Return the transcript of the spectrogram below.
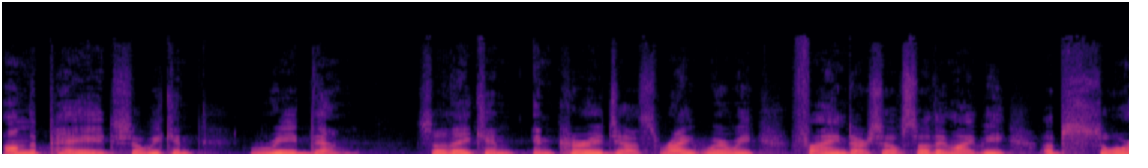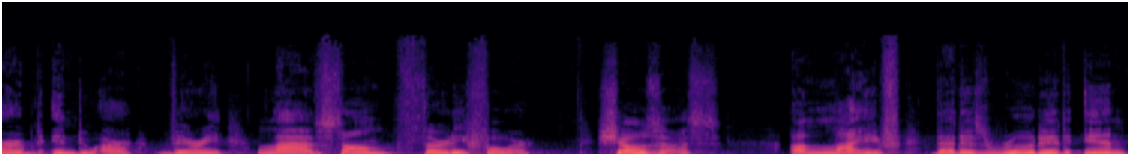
on the page so we can read them so they can encourage us right where we find ourselves, so they might be absorbed into our very lives. Psalm 34 shows us a life that is rooted in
